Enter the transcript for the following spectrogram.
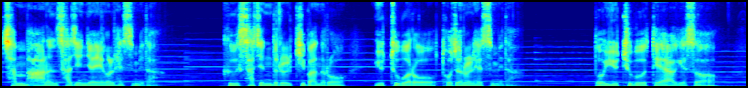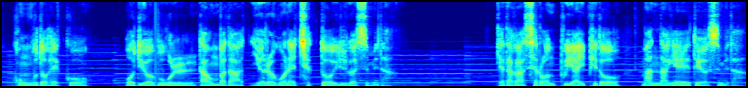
참 많은 사진 여행을 했습니다. 그 사진들을 기반으로 유튜버로 도전을 했습니다. 또 유튜브 대학에서 공부도 했고 오디오북을 다운받아 여러 권의 책도 읽었습니다. 게다가 새로운 VIP도 만나게 되었습니다.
